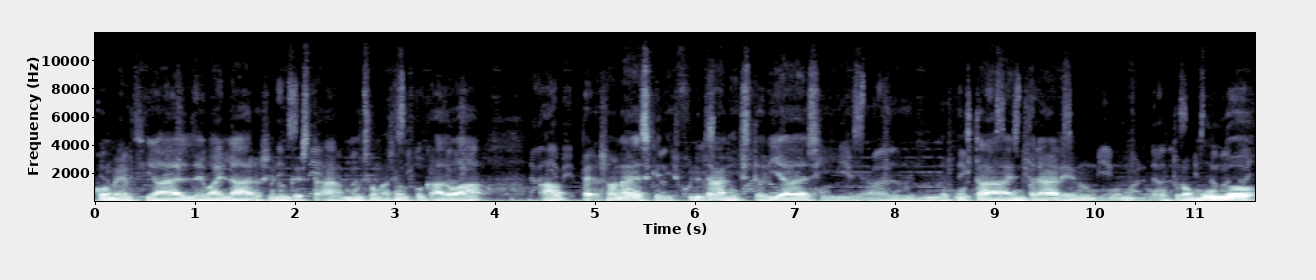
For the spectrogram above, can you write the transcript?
comercial de bailar, sino que está mucho más enfocado a, personas que disfrutan historias y les gusta entrar en otro mundo,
